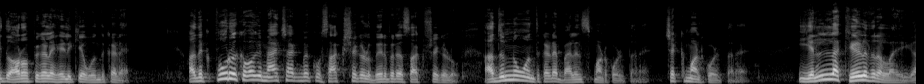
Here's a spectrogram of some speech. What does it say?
ಇದು ಆರೋಪಿಗಳ ಹೇಳಿಕೆ ಒಂದು ಕಡೆ. ಅದಕ್ಕೆ ಪೂರಕವಾಗಿ ಮ್ಯಾಚ್ ಆಗಬೇಕು, ಸಾಕ್ಷ್ಯಗಳು, ಬೇರೆ ಬೇರೆ ಸಾಕ್ಷ್ಯಗಳು. ಅದನ್ನು ಒಂದು ಕಡೆ ಬ್ಯಾಲೆನ್ಸ್ ಮಾಡ್ಕೊಳ್ತಾರೆ ಚೆಕ್ ಮಾಡ್ಕೊಳ್ತಾರೆ. ಈ ಎಲ್ಲ ಕೇಳಿದ್ರಲ್ಲ ಈಗ,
